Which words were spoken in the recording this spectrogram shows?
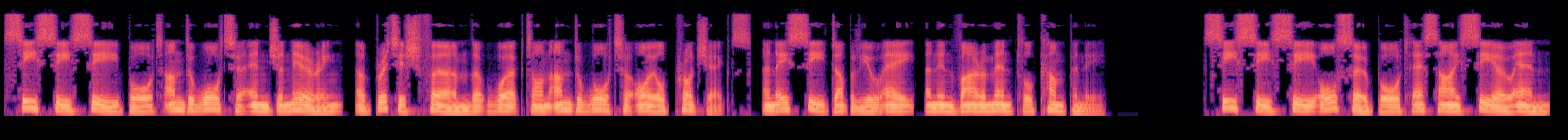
CCC bought Underwater Engineering, a British firm that worked on underwater oil projects, and ACWA, an environmental company. CCC also bought SICON,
